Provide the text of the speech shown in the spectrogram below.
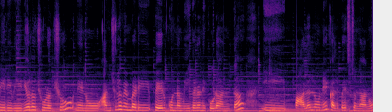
మీరు ఈ వీడియోలో చూడొచ్చు. నేను అంచుల వెంబడి పేరుకున్న మీగడని కూడా అంతా ఈ పాలల్లోనే కలిపేస్తున్నాను.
